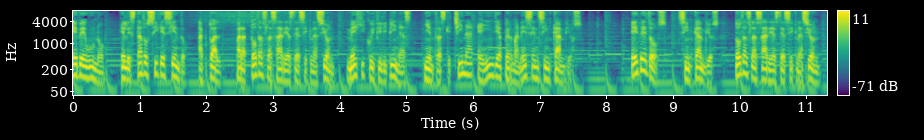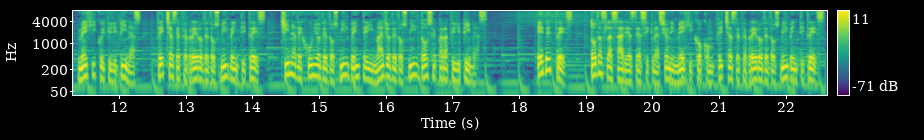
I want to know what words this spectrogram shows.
EB1, el estado sigue siendo, actual, para todas las áreas de asignación, México y Filipinas, mientras que China e India permanecen sin cambios. EB2, sin cambios, todas las áreas de asignación, México y Filipinas, fechas de febrero de 2023, China de junio de 2020 y mayo de 2012 para Filipinas. EB3, todas las áreas de asignación y México con fechas de febrero de 2023,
